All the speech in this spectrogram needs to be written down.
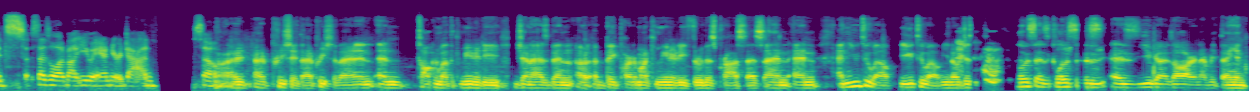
it says a lot about you and your dad. So I, I appreciate that. I appreciate that. And and talking about the community, Jenna has been a, a, big part of my community through this process, and and and you too, El. You too, El. You know, just close as close as, as you guys are and everything, and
